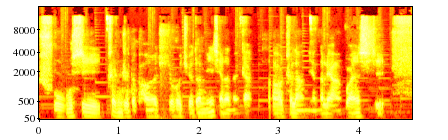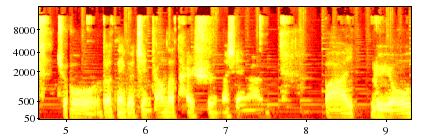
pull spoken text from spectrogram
熟悉政治的朋友就会觉得明显的能感觉到这两年的两岸关系就的那个紧张的态势。那显然，把旅游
